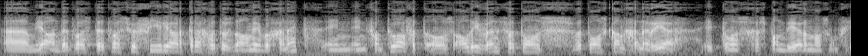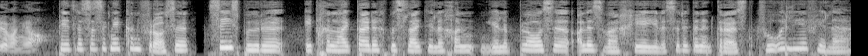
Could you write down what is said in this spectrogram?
Ehm um, ja, en dit was dit was so 4 jaar terug wat ons daarmee begin het en en van toe af het ons al die wins wat ons wat ons kan genereer, het ons gespandeer in ons omgewing, ja. Petrus, as ek net kan vra, se ses boere het gelyktydig besluit julle gaan julle plase alles weggee, julle sit dit in 'n trust. Hoe oorleef julle?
